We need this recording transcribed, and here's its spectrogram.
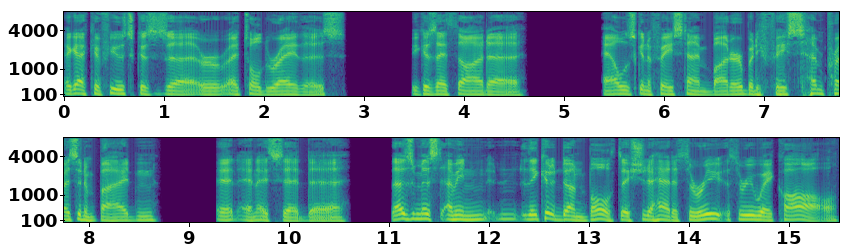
I got confused because, uh, or I told Ray this because I thought uh, Al was going to FaceTime Butter, but he FaceTime President Biden. And, and I said, uh, that was a missed. I mean, they could have done both. They should have had a three three way call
